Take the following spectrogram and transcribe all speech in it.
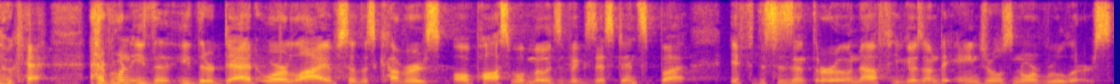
Okay, everyone is either dead or alive, so this covers all possible modes of existence. But if this isn't thorough enough, he goes on to angels nor rulers.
